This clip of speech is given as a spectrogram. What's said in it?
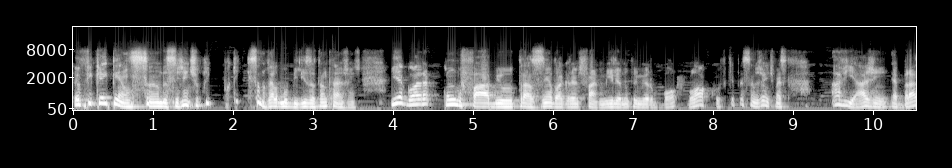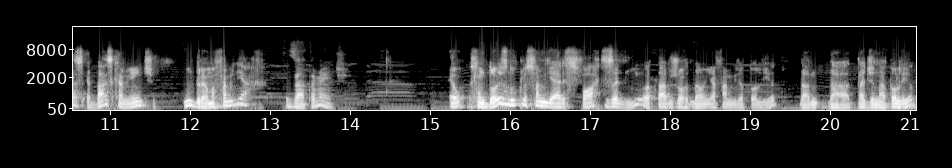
Eu fiquei pensando assim, gente, o que- por que, essa novela mobiliza tanta gente? E agora, com o Fábio trazendo a grande família no primeiro bloco, eu fiquei pensando, gente, mas a viagem é, é basicamente um drama familiar. Exatamente. É são dois núcleos familiares fortes ali, o Otávio Jordão e a família Toledo, da, da, da Diná Toledo.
